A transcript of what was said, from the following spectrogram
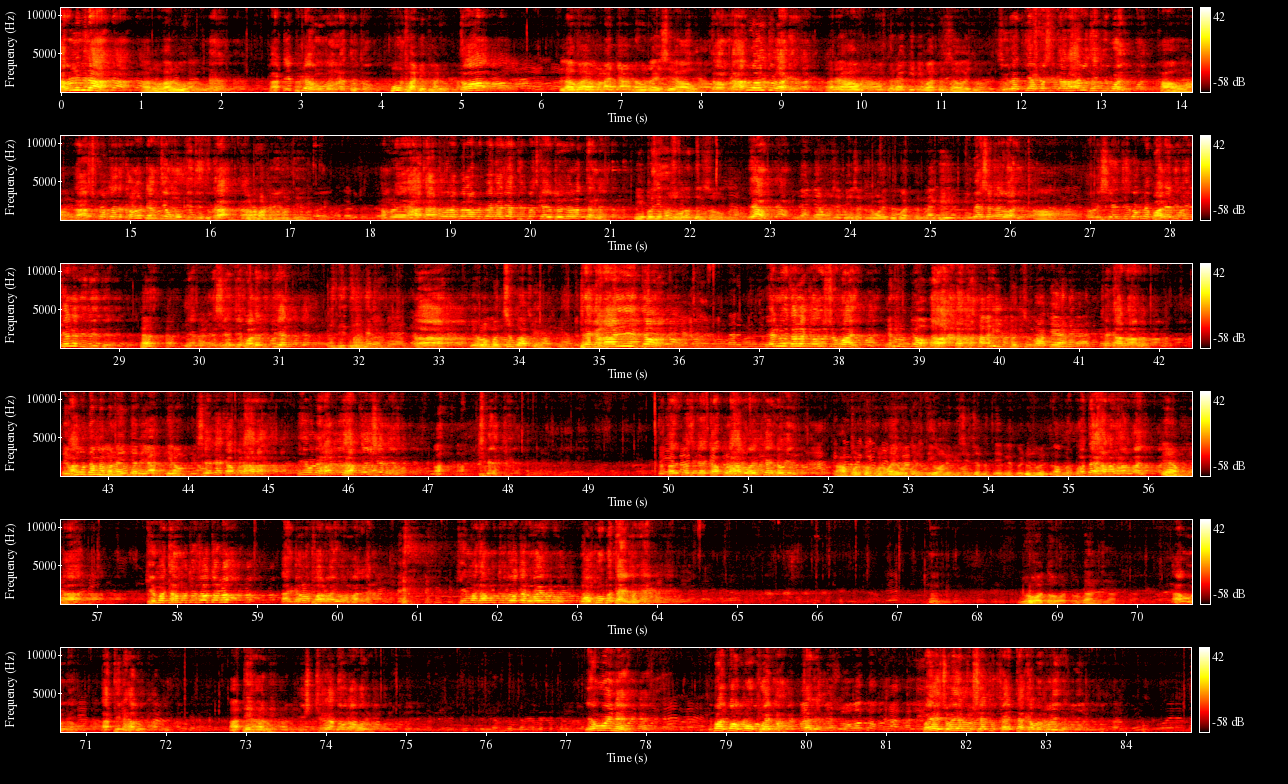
હારું ને બીજા? હારું હારું. ફાટી પડ્યો હું હમણાં તું તો. હું ફાટી પડ્યો? તો? ભાઈ હમણાં ક્યાં નવરાય છે હાવ. તો હમણાં સારું હાલતું લાગે? અરે હાવ તમે ગરાગીની વાત જ જવા જો સુરત ગયા પછી તારે સારું થઈ ગયું બોલ. હાવ. રાજકોટ તો ઘણો ટાઈમ થયો મૂકી દીધું કા? ઘણો ટાઈમ થયો. હમણે આઠ વર્ષ પહેલા અમે ભેગા રહ્યા પછી કઈ જોયો નથી તને? એ પછીનો સુરત જ સૌ એમ? છે બે સટર વાળી દુકાન કરી નાખી. બે સટર વાળી હા ઓલી કોકને ભાડે દીધી કે ને દીધી તે? હે? ત્યાં ભાડે દીધી હે. દીદી હા પેલો મનસુખ આપે. હા ઈ તો. એનું તને કહું છું ભાઈ. એનું કયો હા, ઈ મનસુખ આપે હે ને? તે હાલો હાલો તે હું તમે મને અત્યારે યાદ કર્યો? છે કે કાપડ હારા. એ ઓલે હારું હારતો છે ને એમાં. તો. તારી પાસે કઈ કાપડ હારું આવ્યું કઈ નવીન? કાપડ તો ઘણું આવ્યું છે દિવાળીની સીઝન હતી એટલે પડ્યું જ હોય ને કાપડ. હારા હારું આવ્યું એમ. હા. કિંમત આમ તું જોતો નો આ ઘણો ફાળો આવ્યો અમારે. કિંમત આમ તું દોતર હોય એવડું મોંઘું બતાય મને. જોવો તો દાનજી. આવું નહીં. આથી ને હારું. આથી હારું. ઇસ્ટીના દોરા વાળું એવું નહીં. બસ બહુ બહુ તારે ભાઈ જોયેલું છે તું કાઢતા ખબર પડી જાય.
